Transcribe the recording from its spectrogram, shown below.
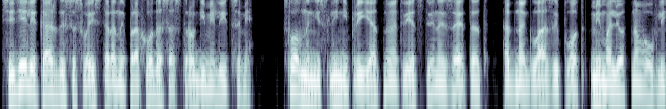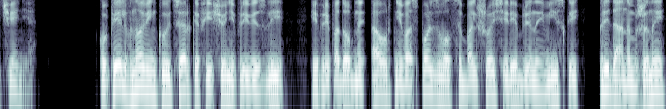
сидели каждый со своей стороны прохода со строгими лицами, словно несли неприятную ответственность за этот одноглазый плод мимолетного увлечения. Купель в новенькую церковь еще не привезли, и преподобный Аурт не воспользовался большой серебряной миской, приданым жены,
